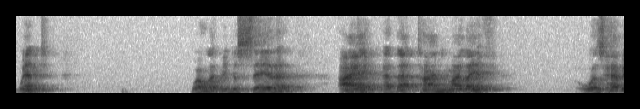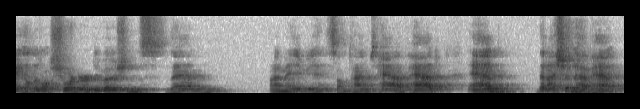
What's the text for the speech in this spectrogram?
went, well, let me just say that I, at that time in my life, was having a little shorter devotions than I maybe sometimes have had, and than I should have had.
